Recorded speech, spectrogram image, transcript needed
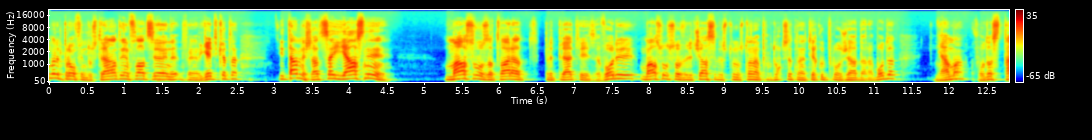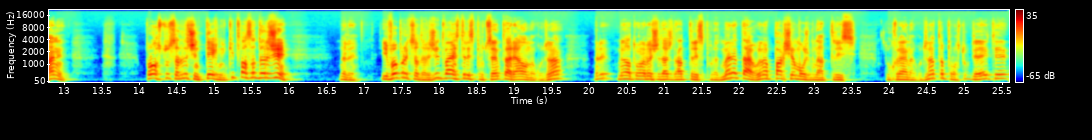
нали, първо в индустриалната инфлация, в енергетиката. И там нещата са ясни. масово затварят предприятия и заводи, масово се увеличава себестоеността на продукцията на те, които продължават да работят, няма какво да стане. Просто са различни техники, това се държи. Нали? И въпреки, че държи 20-30% реална година, нали? миналата година беше даже над 30 според мен, тази година пак ще е може би над 30 до края на годината, просто гледайте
